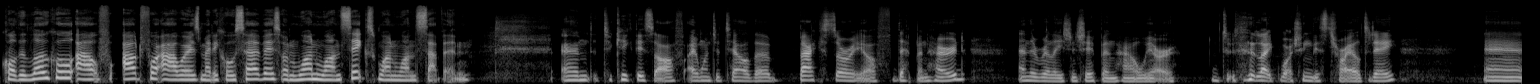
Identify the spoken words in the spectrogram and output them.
Call the local Out for, out for Hours Medical Service on 116 117. And to kick this off, I want to tell the backstory of Depp and Heard and the relationship and how we are like watching this trial today. Uh,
